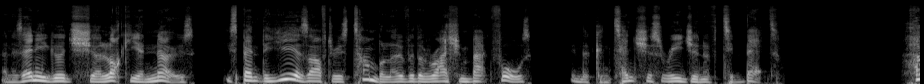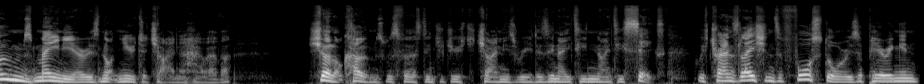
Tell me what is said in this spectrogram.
and as any good Sherlockian knows, he spent the years after his tumble over the Reichenbach Falls in the contentious region of Tibet. Holmes mania is not new to China, however. Sherlock Holmes was first introduced to Chinese readers in 1896, with translations of four stories appearing in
